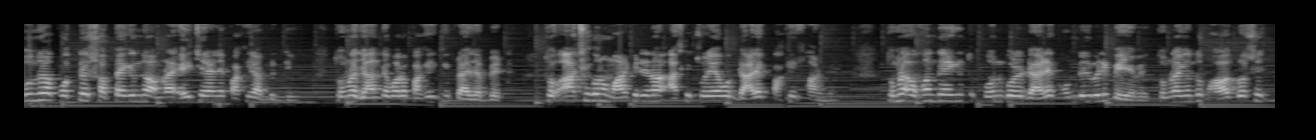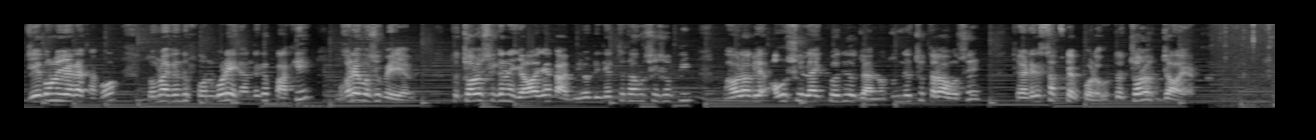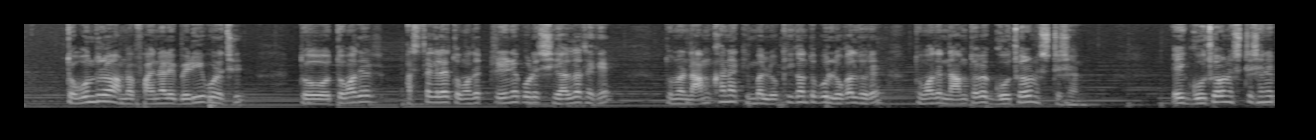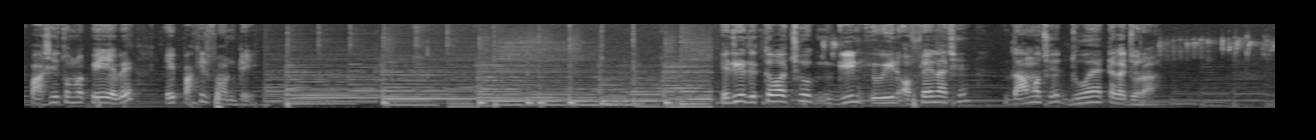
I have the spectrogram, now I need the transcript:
বন্ধুরা, প্রত্যেক সপ্তাহে কিন্তু আমরা এই চ্যানেলে পাখির আপডেট দিই। তোমরা জানতে পারো পাখির কি প্রাইস আপডেট তো আজকে কোনো মার্কেটে না আজকে চলে যাব ডাইরেক্ট পাখির ফার্মে তোমরা ওখান থেকে কিন্তু ফোন করে ডাইরেক্ট হোম ডেলিভারি পেয়ে যাবে। তোমরা কিন্তু ভারতবর্ষের যে কোনো জায়গায় থাকো, তোমরা কিন্তু ফোন করে এখান থেকে পাখি ঘরে বসে পেয়ে যাবে। তো চলো সেখানে যাওয়া যাক আর ভিডিওটি দেখতে থাকো শেষ অবধি। ভালো লাগলে অবশ্যই লাইক করে দিও, যারা নতুন দেখছ তারা অবশ্যই চ্যানেলটাকে সাবস্ক্রাইব করো তো চলো যাওয়া যাক। তো বন্ধুরা, আমরা ফাইনালি বেরিয়ে পড়েছি। তো তোমাদের আসতে গেলে তোমাদের ট্রেনে করে শিয়ালদা থেকে তোমরা নামখানা কিংবা লক্ষ্মীকান্তপুর লোকাল ধরে তোমাদের নামতে হবে গোচরণ স্টেশন এই গোচরণ স্টেশনের পাশেই তোমরা পেয়ে যাবে এই পাখির ফার্মটি এদিকে দেখতে পাচ্ছ গ্রিন ইউইন অফলাইন আছে, দাম হচ্ছে দু হাজার টাকা জোড়া।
